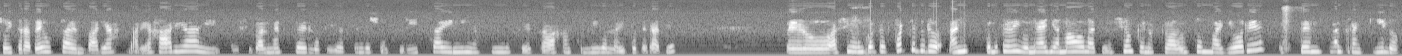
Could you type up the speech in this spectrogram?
soy terapeuta en varias, varias áreas y principalmente lo que yo atiendo son turistas y niños, niños que trabajan conmigo en la hipoterapia pero ha sido un golpe fuerte, pero como te digo, me ha llamado la atención que nuestros adultos mayores estén tan tranquilos.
